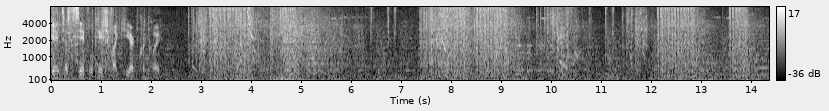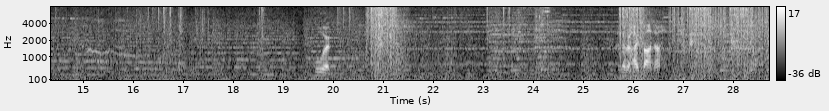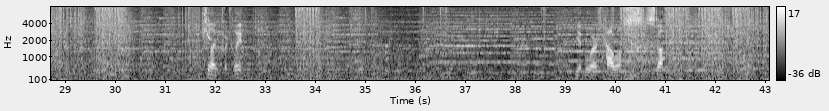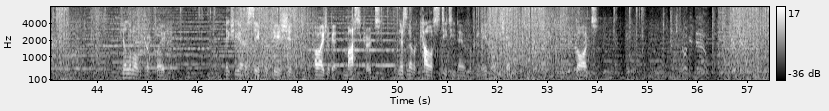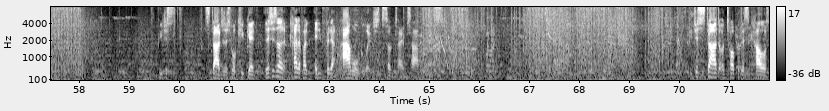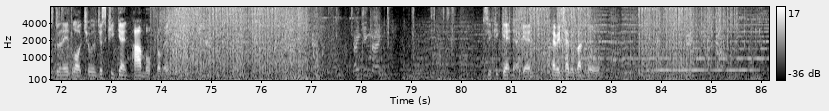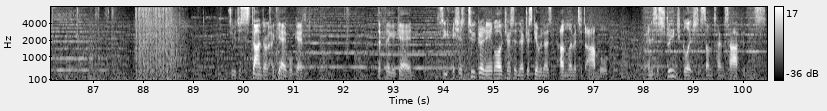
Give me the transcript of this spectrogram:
Get to a safe location like here quickly. More. Another Ivana. Kill him quickly. Get more Kallos stuff. Kill them all quickly. Make sure you're in a safe location, otherwise you'll get massacred. There's another Kallos TT now for grenade launcher. God. If you just stand in this, we'll keep getting. This is a kind of an infinite ammo glitch that sometimes happens. If you just stand on top of this Kallos grenade launcher, you'll just keep getting ammo from it. Changing mag. So you keep getting it again every time we run low. So we just stand on it again, we'll get the thing again. See, it's just two grenade launchers and they're just giving us unlimited ammo. And it's a strange glitch that sometimes happens.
